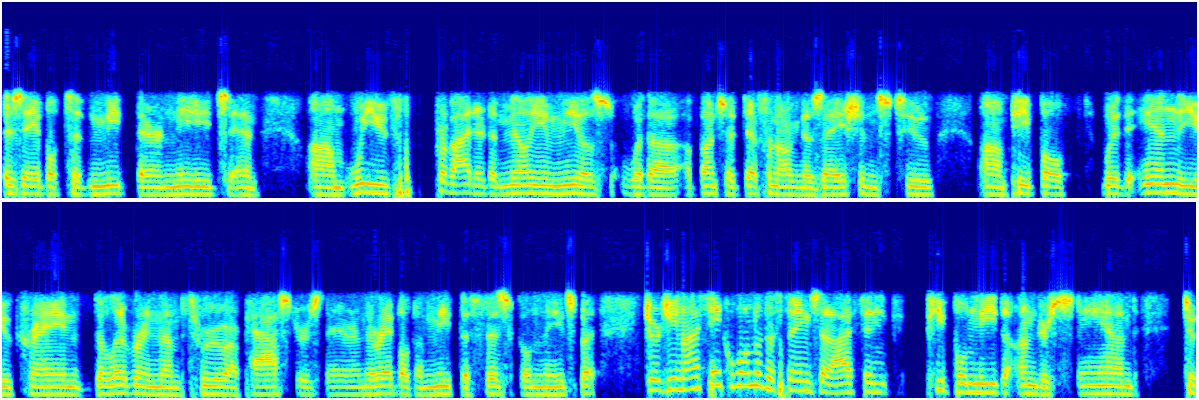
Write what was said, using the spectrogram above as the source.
is able to meet their needs. And um, we've provided a million meals with a, a bunch of different organizations to um, people within the Ukraine, delivering them through our pastors there, and they're able to meet the physical needs. But Georgina, I think one of the things that I think people need to understand to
